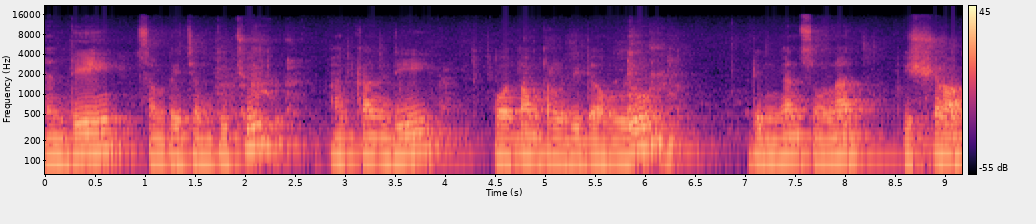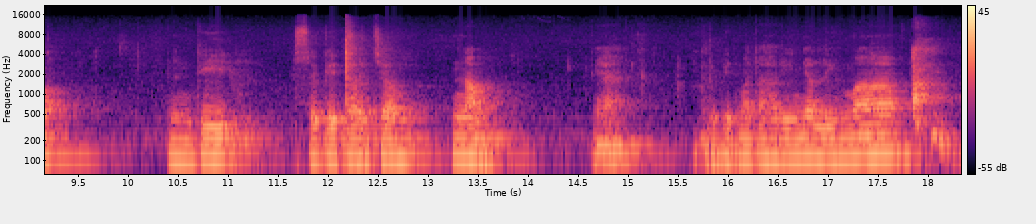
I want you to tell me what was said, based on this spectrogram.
nanti sampai jam 7 akan dipotong terlebih dahulu dengan sholat isyraq. Nanti sekitar jam 6 ya terbit mataharinya 5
